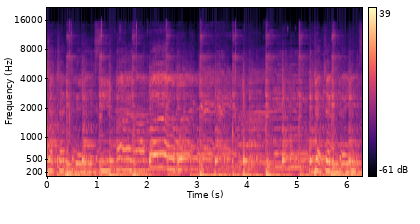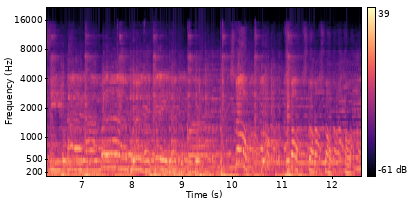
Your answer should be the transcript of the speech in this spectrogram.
जचंदई सीताराम बोल जचंदई सीताराम बोल जय Hanuman. Stop stop stop stop stop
